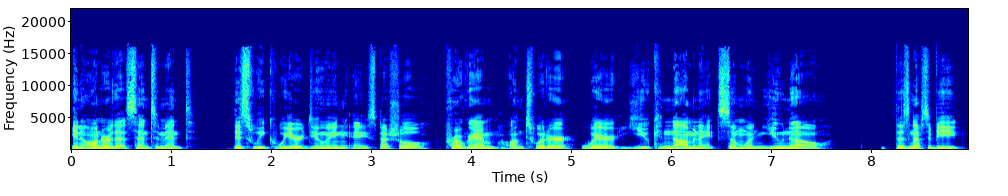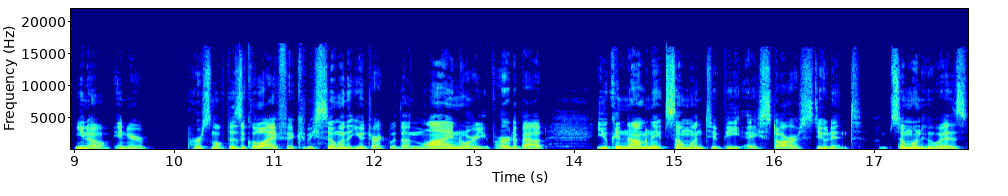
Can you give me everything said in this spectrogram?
In honor of that sentiment, this week, we are doing a special program on Twitter where you can nominate someone you know. It doesn't have to be, you know, in your personal physical life. It could be someone that you interact with online or you've heard about. You can nominate someone to be a star student, someone who has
